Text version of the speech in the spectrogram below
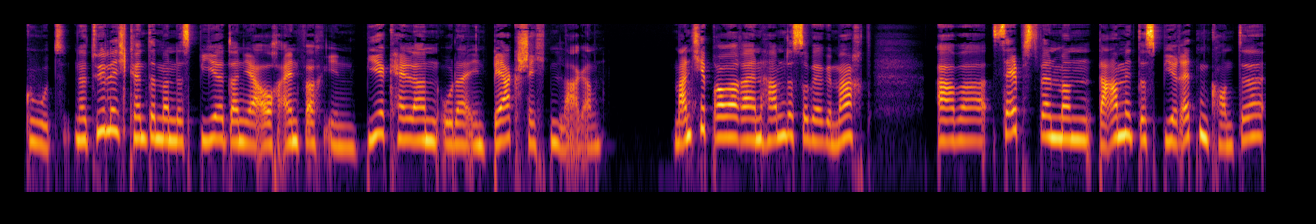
Gut, natürlich könnte man das Bier dann ja auch einfach in Bierkellern oder in Bergschächten lagern. Manche Brauereien haben das sogar gemacht, aber selbst wenn man damit das Bier retten konnte,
